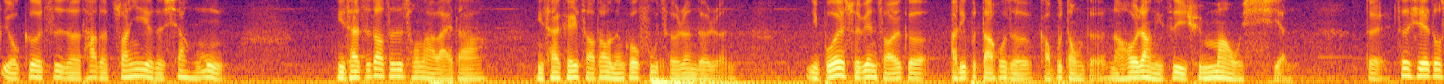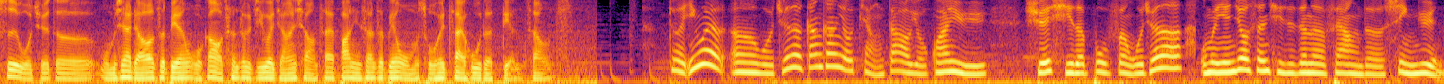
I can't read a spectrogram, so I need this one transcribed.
有各自的他的专业的项目，你才知道这是从哪来的啊，你才可以找到能够负责任的人。你不会随便找一个阿里不达或者搞不懂的，然后让你自己去冒险。对，这些都是我觉得我们现在聊到这边，我刚好趁这个机会讲一讲，在八零三这边我们所会在乎的点，这样子。对，因为呃，我觉得刚刚有讲到有关于学习的部分，我觉得我们研究生其实真的非常的幸运，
